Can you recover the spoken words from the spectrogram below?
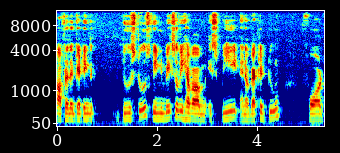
After the getting the those tools we make sure we have um, a speed and a vector 2 for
